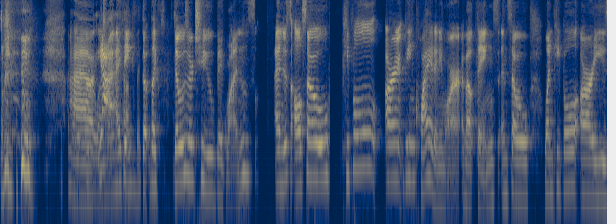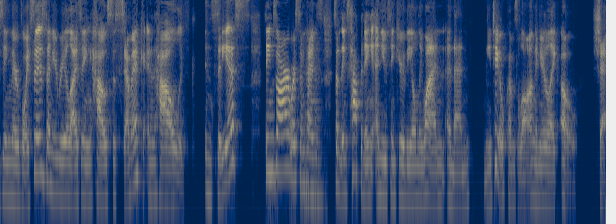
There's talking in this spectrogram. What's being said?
uh, yeah, I think th- like those are two big ones. And just also, people aren't being quiet anymore about things. And so when people are using their voices, then you're realizing how systemic and how like insidious things are, where sometimes something's happening and you think you're the only one. And then me too comes along and you're like, oh shit,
